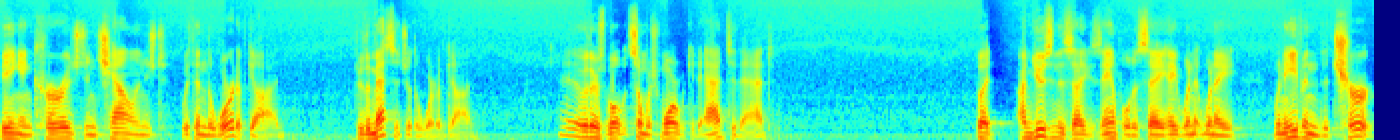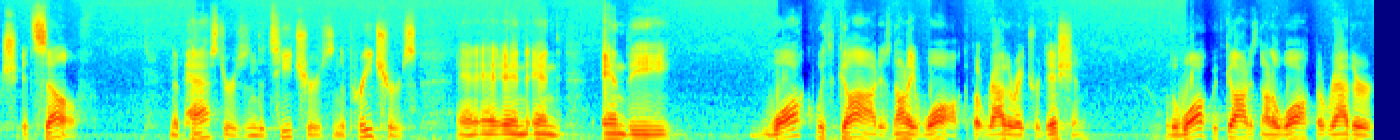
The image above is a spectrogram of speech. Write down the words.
being encouraged and challenged within the Word of God through the message of the Word of God. There's so much more we could add to that. But I'm using this as an example to say, hey, when, when a when even the church itself, the pastors and the teachers and the preachers and, and, and, and the walk with God is not a walk, but rather a tradition. The walk with God is not a walk, but rather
